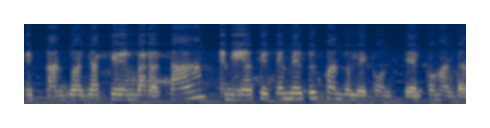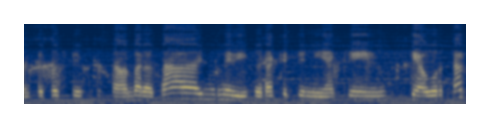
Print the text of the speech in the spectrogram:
estando allá quedé embarazada. Tenía siete meses cuando le conté al comandante pues que estaba embarazada y me dijo era que tenía que, abortar,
